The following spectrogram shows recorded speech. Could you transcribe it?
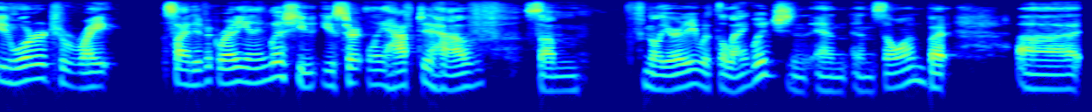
in order to write scientific writing in English, you, you certainly have to have some familiarity with the language and, and, and so on. But uh,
